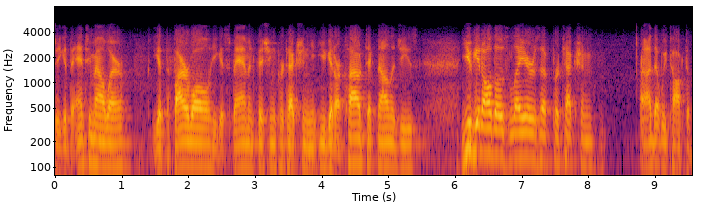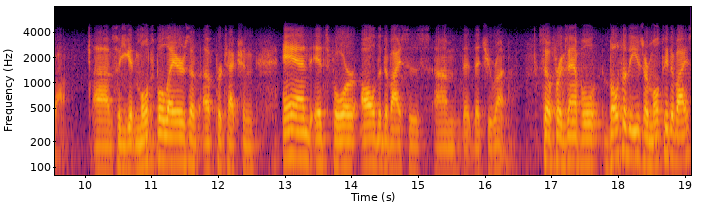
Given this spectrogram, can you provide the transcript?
So you get the anti-malware, you get the firewall, you get spam and phishing protection, you, get our cloud technologies, you get all those layers of protection uh, that we talked about. Um, so you get multiple layers of, of protection and it's for all the devices um, that, that you run. So for example, both of these are multi-device.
